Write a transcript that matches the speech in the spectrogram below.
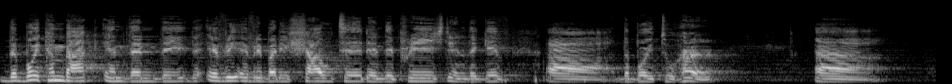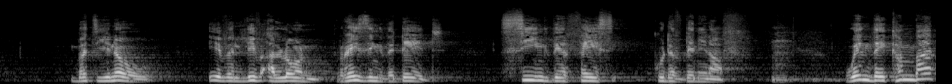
the boy come back, and then they, the, every, everybody shouted and they preached and they gave uh, the boy to her. Uh, but you know, even live alone, raising the dead, seeing their face could have been enough. When they come back,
